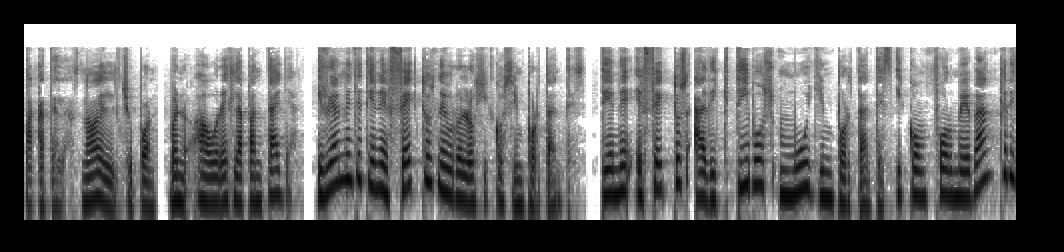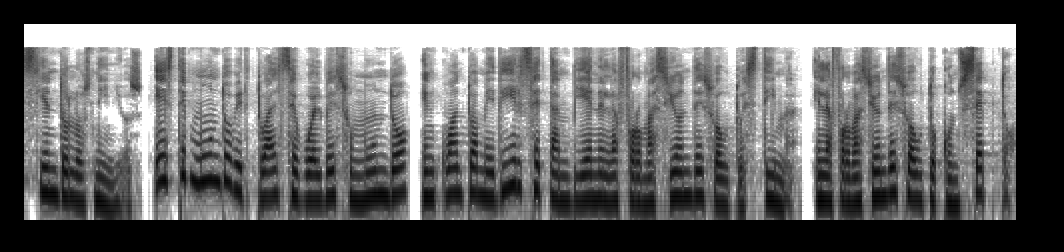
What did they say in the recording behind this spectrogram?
pácatelas, ¿no? El chupón. Bueno, ahora es la pantalla. Y realmente tiene efectos neurológicos importantes. Tiene efectos adictivos muy importantes. Y conforme van creciendo los niños, este mundo virtual se vuelve su mundo en cuanto a medirse también en la formación de su autoestima, en la formación de su autoconcepto.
